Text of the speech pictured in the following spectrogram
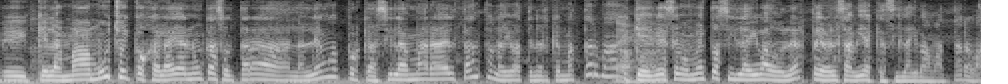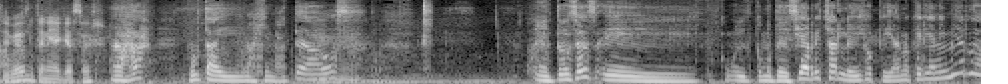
eh, que la amaba mucho y que ojalá ella nunca soltara la lengua porque así la amara a él tanto, la iba a tener que matar, va. Y que en ese momento sí la iba a doler, pero él sabía que así la iba a matar, va. Sí, lo tenía que hacer. Ajá. Puta, imagínate a vos. Entonces, eh, como, te decía, Richard le dijo que ya no quería ni mierda,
